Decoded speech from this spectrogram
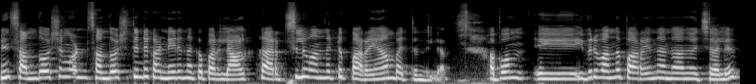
മീൻസ് സന്തോഷം കൊണ്ട് സന്തോഷത്തിന്റെ കണ്ണീരെന്നൊക്കെ പറയില്ല? ആൾക്ക് കരച്ചിൽ വന്നിട്ട് പറയാൻ പറ്റുന്നില്ല. അപ്പം ഈ ഇവർ വന്ന് പറയുന്നത് എന്താണെന്ന് വെച്ചാൽ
